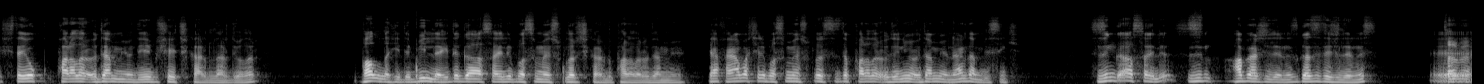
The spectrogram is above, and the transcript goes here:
işte yok paralar ödenmiyor diye bir şey çıkardılar diyorlar. Vallahi de billahi de Galatasaraylı basın mensupları çıkardı paralar ödenmiyor. Ya Fenerbahçeli basın mensupları sizde paralar ödeniyor ödenmiyor nereden bilsin ki? Sizin Galatasaraylı, sizin habercileriniz, gazetecileriniz Tabii.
